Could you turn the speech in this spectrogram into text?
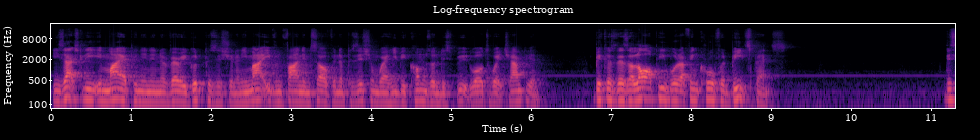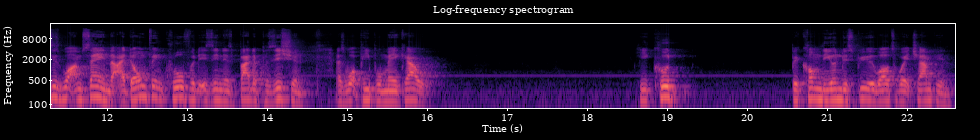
He's actually, in my opinion, in a very good position, and he might even find himself in a position where he becomes undisputed welterweight champion, because there's a lot of people that think Crawford beat Spence. This is what I'm saying that I don't think Crawford is in as bad a position as what people make out. He could become the undisputed welterweight champion.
